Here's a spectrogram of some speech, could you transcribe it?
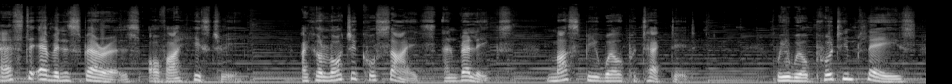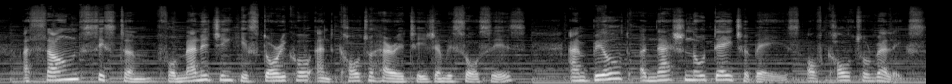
As the evidence bearers of our history, archaeological sites and relics must be well protected. We will put in place a sound system for managing historical and cultural heritage and resources and build a national database of cultural relics.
